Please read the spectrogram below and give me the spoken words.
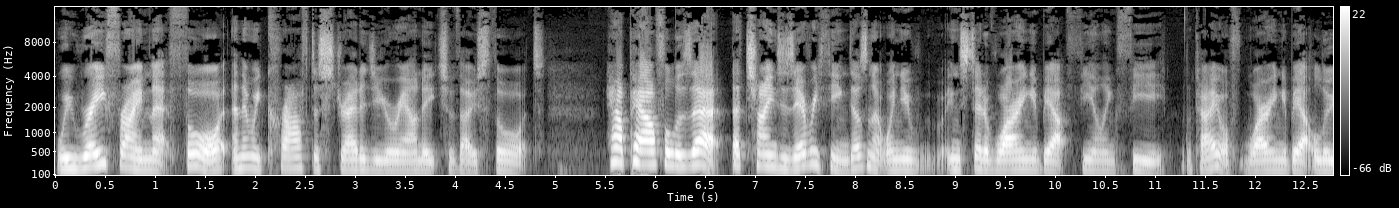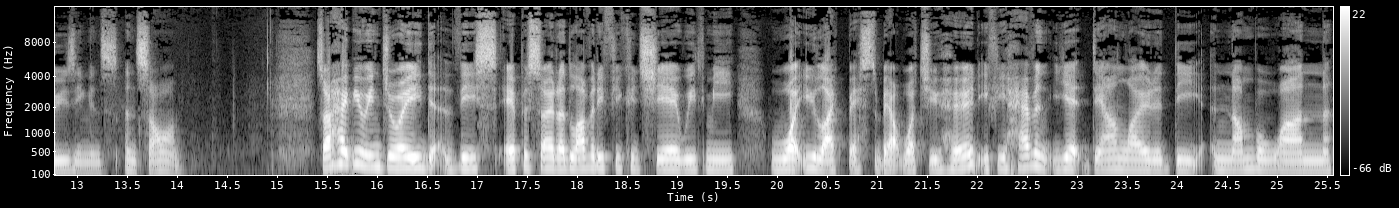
We reframe that thought and then we craft a strategy around each of those thoughts. How powerful is that? That changes everything, doesn't it? When you instead of worrying about feeling fear, okay, or worrying about losing and and so on. So I hope you enjoyed this episode. I'd love it if you could share with me what you like best about what you heard. If you haven't yet downloaded the number one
